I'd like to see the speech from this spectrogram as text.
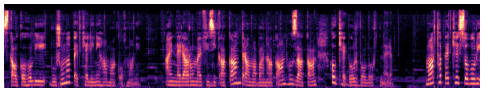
Իսկ ալկոհոլի բուժումը պետք է լինի համակողմանի։ Այն ներառում է ֆիզիկական, տրամաբանական, հուզական, հոգեվոր ոլորտները։ Մարդը պետք է սովորի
